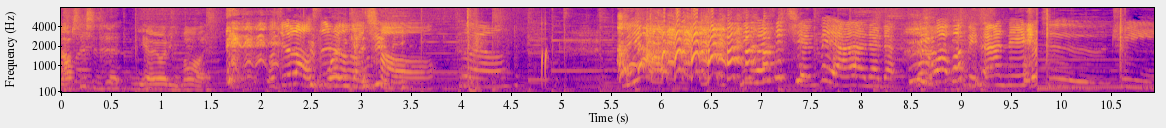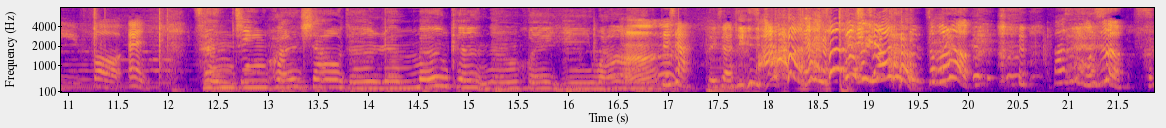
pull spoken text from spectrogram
老师其实你很有礼貌哎。我觉得老师 很感谢你。对啊。对对对，我我比他呢。Two, three, four, and。曾经欢笑的人们可能会遗忘。等一下，等一下，等一下。怎么了？发生什么事？曾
